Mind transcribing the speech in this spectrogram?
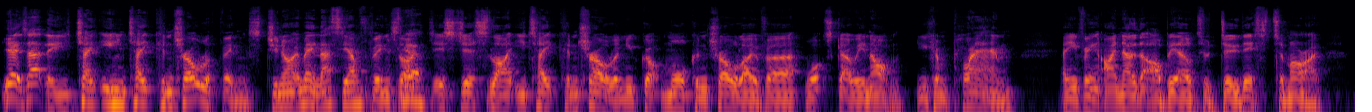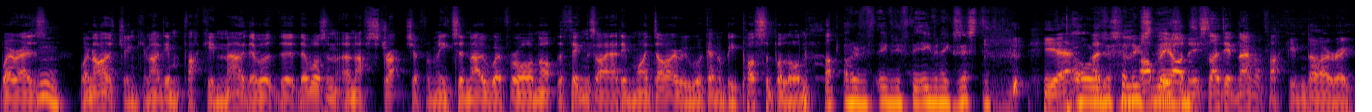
Yeah, exactly. You take you can take control of things. Do you know what I mean? That's the other thing. It's like it's just like you take control and you've got more control over what's going on. You can plan and you think, I know that I'll be able to do this tomorrow. Whereas Hmm. when I was drinking, I didn't fucking know. There were there wasn't enough structure for me to know whether or not the things I had in my diary were going to be possible or not. Or if, even if they even existed. Yeah. Or I- just I'll be honest, I didn't have a fucking diary.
